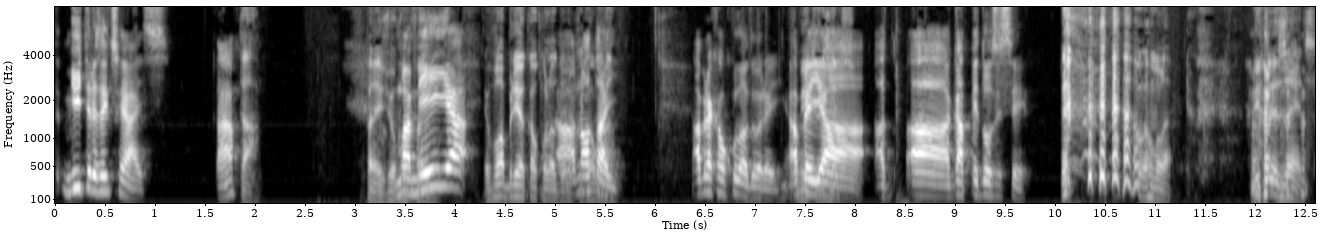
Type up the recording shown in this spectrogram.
R$ 1.300, tá? Tá. Peraí, eu Uma vou meia... Eu vou abrir a calculadora. aqui, Anota vamos aí. Abre a calculadora aí. Abre aí a, a, a HP12C. lá. vamos lá. 1.300.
